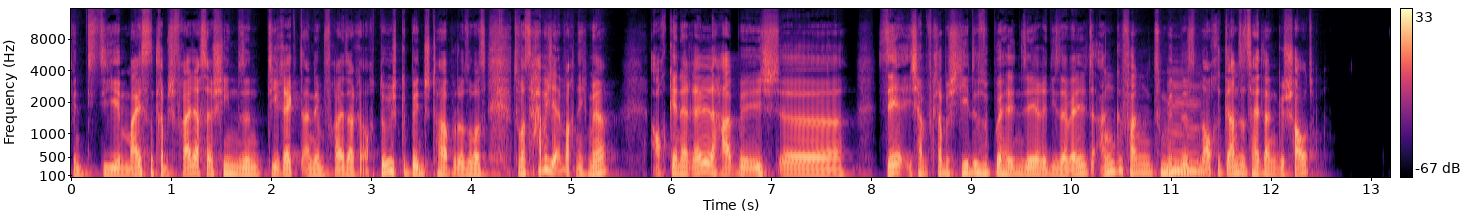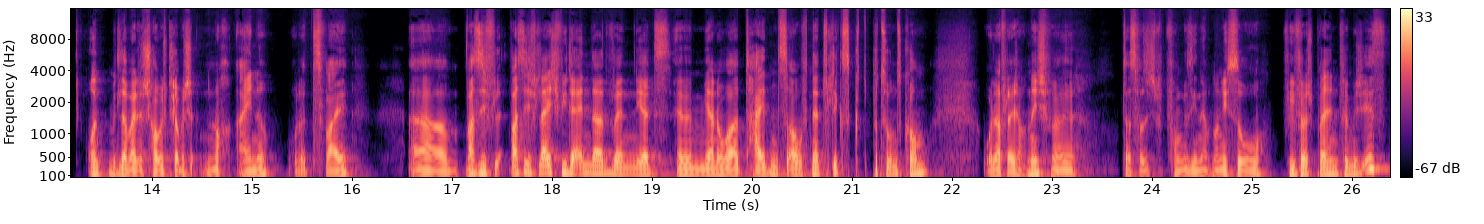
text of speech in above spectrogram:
wenn die meisten, glaube ich, freitags erschienen sind, direkt an dem Freitag auch durchgebinged habe oder sowas. Sowas habe ich einfach nicht mehr. Auch generell habe ich äh, sehr, ich habe, glaube ich, jede Superhelden-Serie dieser Welt angefangen, zumindest Mhm. und auch eine ganze Zeit lang geschaut. Und mittlerweile schaue ich, glaube ich, noch eine oder zwei. Ähm, was, sich, was sich vielleicht wieder ändert, wenn jetzt im Januar Titans auf Netflix zu uns kommen. Oder vielleicht auch nicht, weil das, was ich davon gesehen habe, noch nicht so vielversprechend für mich ist.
